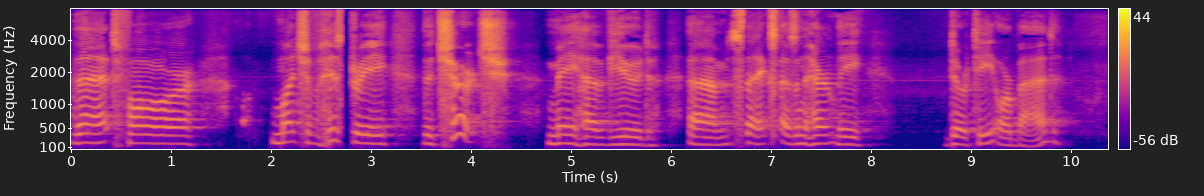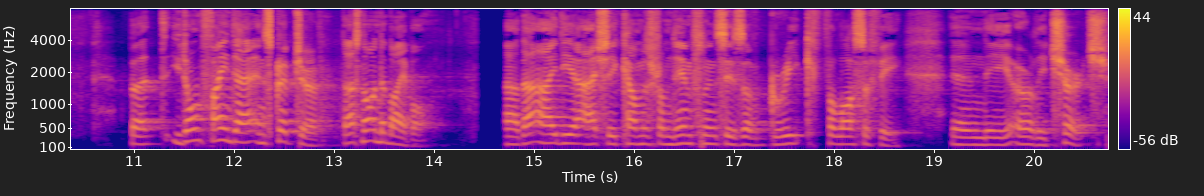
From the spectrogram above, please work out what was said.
that for much of history, the church may have viewed um, sex as inherently dirty or bad, but you don't find that in Scripture. That's not in the Bible. Uh, that idea actually comes from the influences of Greek philosophy in the early church.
